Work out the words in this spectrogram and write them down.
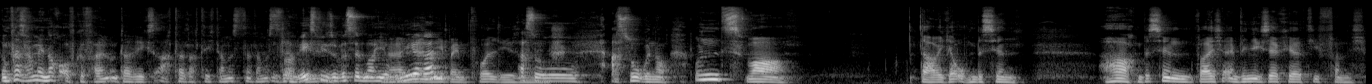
Irgendwas war mir noch aufgefallen unterwegs. Ach, da dachte ich, da müsste, da müsste Unterwegs? Wieso bist du mal hier Na, ja, nee, beim Vorlesen. Ach so. Ach so, genau. Und zwar, da habe ich ja auch ein bisschen, ach, ein bisschen war ich ein wenig sehr kreativ, fand ich.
